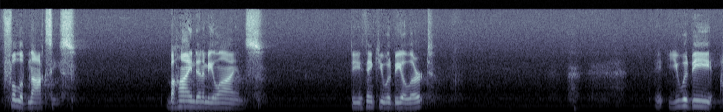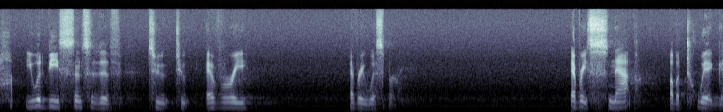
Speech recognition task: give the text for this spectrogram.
full of Nazis behind enemy lines, do you think you would be alert? You would be, you would be sensitive to, to every, every whisper, every snap of a twig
